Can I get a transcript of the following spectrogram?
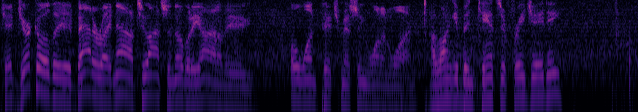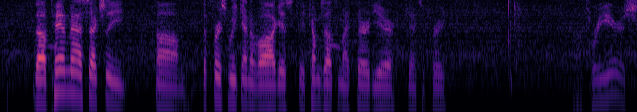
Jedd Gyorko, the batter right now, two outs and nobody on, and the 0-1 pitch missing, one and one. How long you been cancer free, JD? The Pan Mass actually, um, the first weekend of August, it comes out to my third year cancer free. Uh, three years.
